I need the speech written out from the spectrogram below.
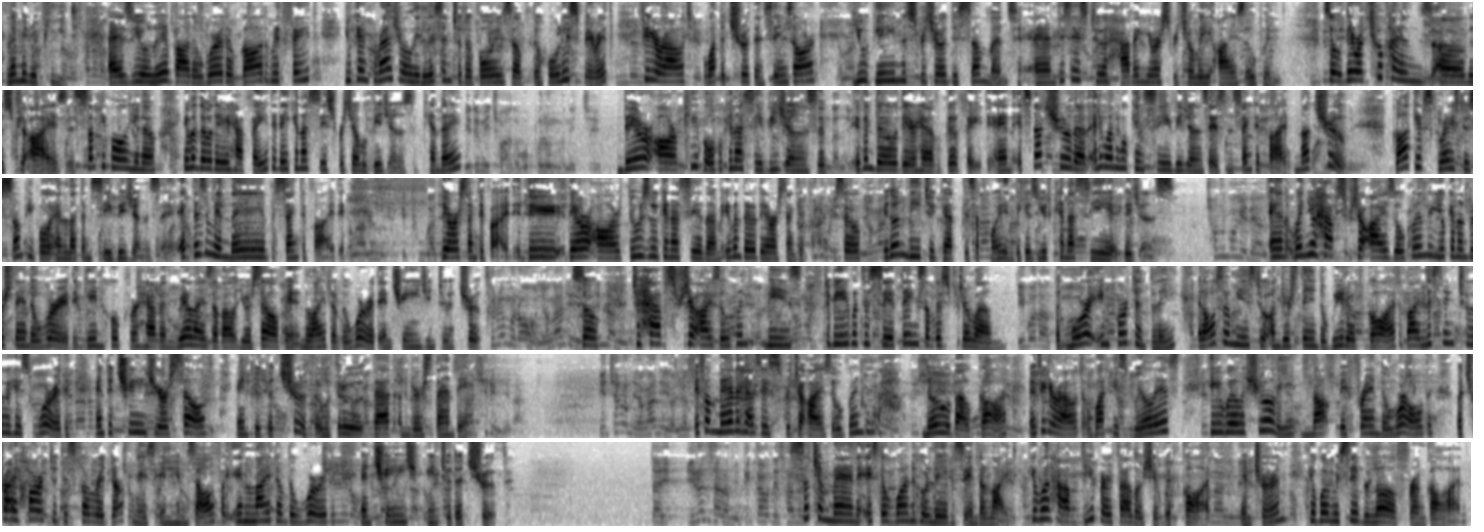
Let me repeat. As you live by the Word of God with faith, you can gradually listen to the voice of the Holy Spirit, figure out what the truth and sins are. You gain spiritual discernment, and this is to having your spiritually eyes opened. So there are two kinds of spiritual eyes. Some people, you know, even though they have faith, they cannot see spiritual visions, can they? There are people who cannot see visions even though they have good faith. And it's not true that anyone who can see visions is sanctified. Not true. God gives grace to some people and let them see visions. It doesn't mean they've sanctified. They are sanctified. They, there are those who cannot see them even though they are sanctified. So you don't need to get disappointed because you cannot see visions. And when you have spiritual eyes opened, you can understand the word, gain hope for heaven, realize about yourself in light of the word, and change into truth. So, to have spiritual eyes opened means to be able to see things of the spiritual realm. But more importantly, it also means to understand the will of God by listening to His word and to change yourself into the truth through that understanding. If a man has his spiritual eyes opened, know about God, and figure out what his will is, he will surely not befriend the world, but try hard to discover darkness in himself in light of the word and change into the truth. Such a man is the one who lives in the light. He will have deeper fellowship with God. In turn, he will receive love from God.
